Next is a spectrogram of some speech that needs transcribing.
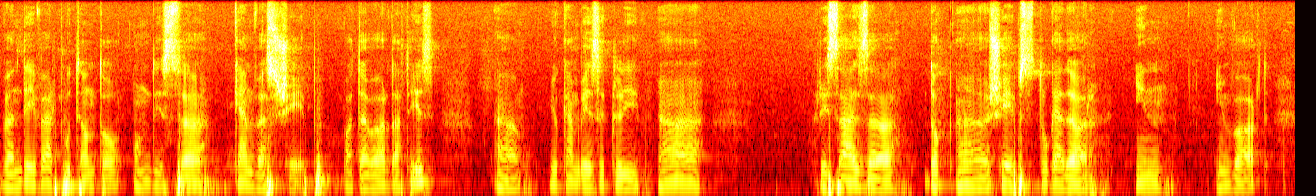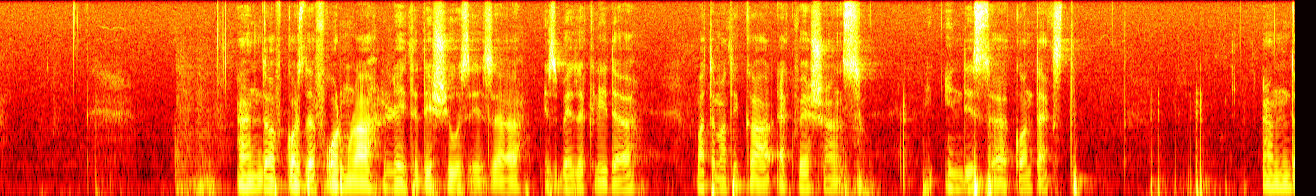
when they were put onto on this uh, canvas shape, whatever that is. Uh, you can basically uh, resize uh, shapes together in in Word. And of course, the formula-related issues is uh, is basically the mathematical equations in this uh, context. And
